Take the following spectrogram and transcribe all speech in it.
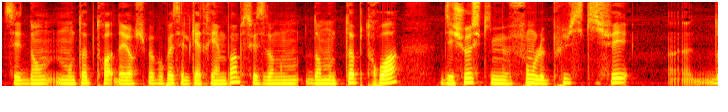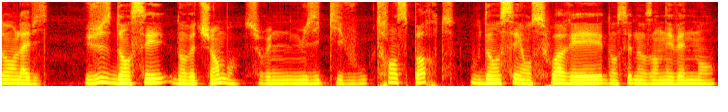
C'est dans mon top 3, d'ailleurs je sais pas pourquoi c'est le quatrième point, parce que c'est dans mon, dans mon top 3 des choses qui me font le plus kiffer euh, dans la vie. Juste danser dans votre chambre sur une musique qui vous transporte, ou danser en soirée, danser dans un événement,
